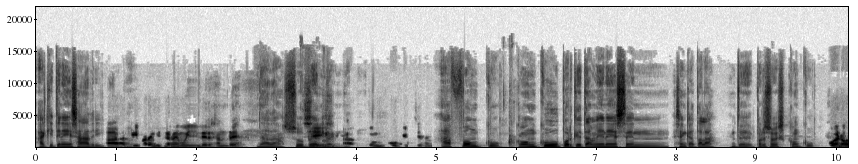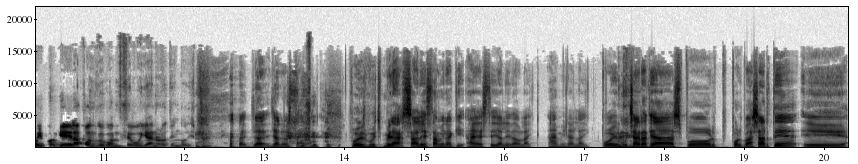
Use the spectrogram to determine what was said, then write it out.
Aquí tenéis a Adri. A ti para invitarme, muy interesante. Nada, súper. a Foncu, con Q porque también es en, es en catalán. Entonces, por eso es con Q. Bueno, y porque la Foncu con cebolla no lo tengo disponible. ya, ya, no estaba. Pues mira, sales también aquí. A este ya le he dado like. Ah, mira, like. Pues muchas gracias por, por pasarte. Eh,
